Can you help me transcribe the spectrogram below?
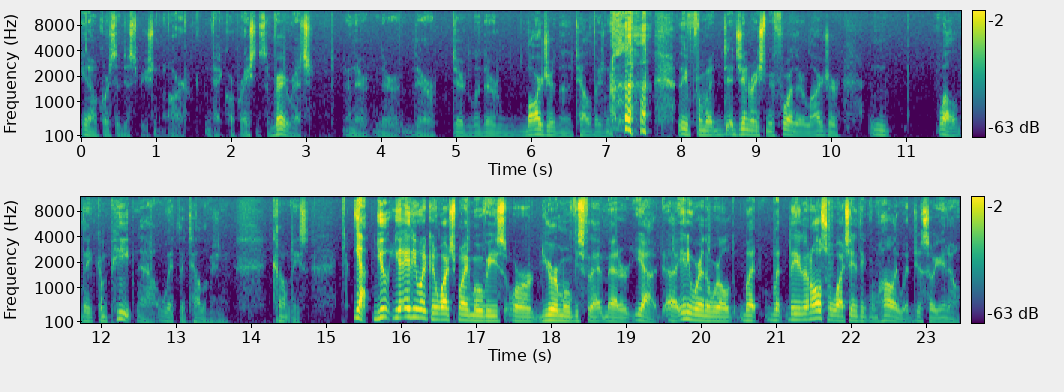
you know, of course, the distribution are, in fact, corporations. They're very rich, and they're, they're, they're, they're, they're larger than the television. From a generation before, they're larger. Well, they compete now with the television companies yeah, you, you, anyone can watch my movies or your movies for that matter. Yeah, uh, anywhere in the world. But but they can also watch anything from Hollywood. Just so you know.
